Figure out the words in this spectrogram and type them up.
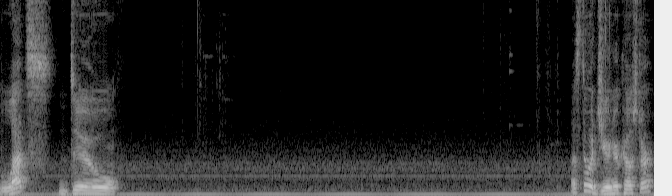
let's do... Let's do a junior coaster.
